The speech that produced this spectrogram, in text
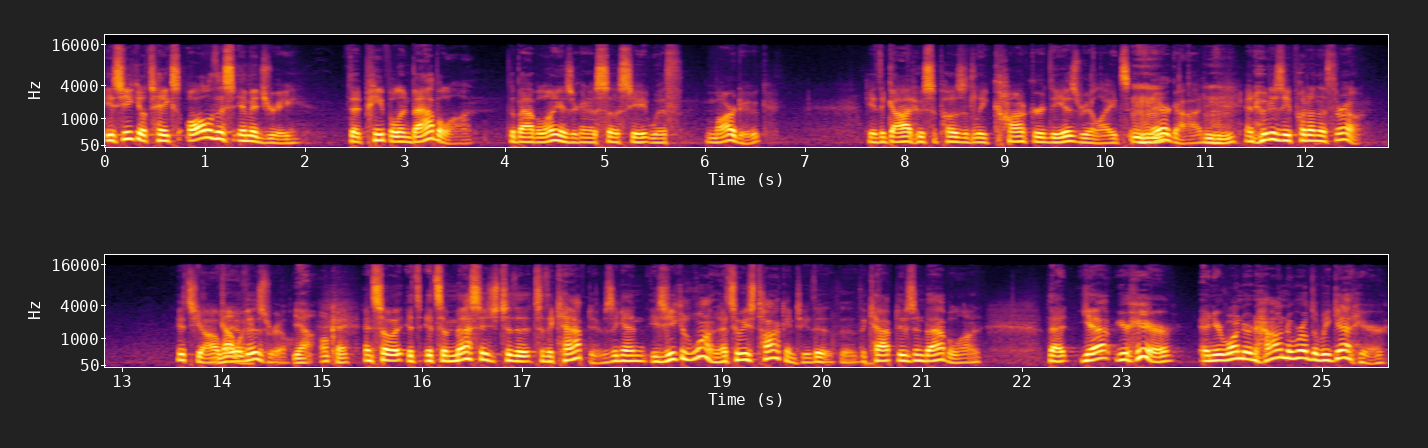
Ezekiel takes all of this imagery that people in Babylon, the Babylonians are going to associate with Marduk, okay, the God who supposedly conquered the Israelites and Mhm. their God. Mhm. And who does he put on the throne? It's Yahweh, of Israel. Yeah, okay. And so it's, it's a message to the, to the captives. Again, Ezekiel 1, that's who he's talking to, the, the, the captives in Babylon, that, yeah, you're here, and you're wondering, how in the world did we get here?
